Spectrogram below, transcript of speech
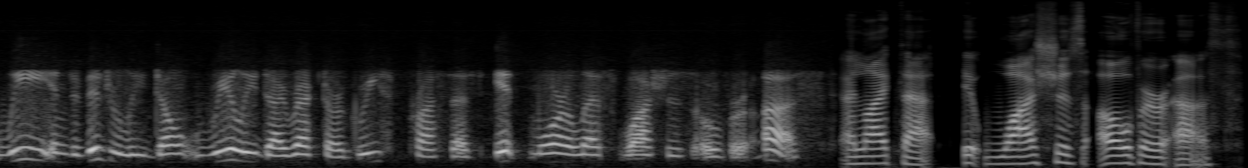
we individually don't really direct our grief process. It more or less washes over us. I like that. It washes over us.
